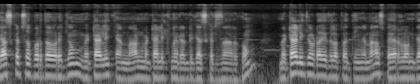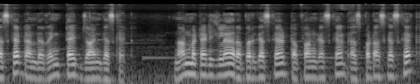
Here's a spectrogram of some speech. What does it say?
கேஸ்கட்ஸை பொறுத்த வரைக்கும் மெட்டாலிக் அண்ட் நான் மெட்டாலிக்னு ரெண்டு கேஸ்கட்ஸ் தான் இருக்கும். மெட்டாலிக்கோட இதில் பார்த்தீங்கன்னா spiral wound gasket and ring type joint gasket non மெட்டாலிக்கில் rubber gasket teflon gasket asbestos gasket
